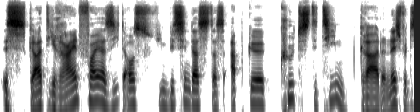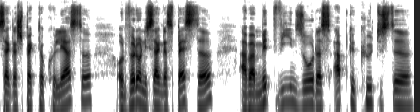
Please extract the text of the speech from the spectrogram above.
ist gerade die Rheinfire, sieht aus wie ein bisschen das, das abgekühlteste Team gerade. Ne? Ich würde nicht sagen das spektakulärste und würde auch nicht sagen das Beste, aber mit Wien so das abgekühlteste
